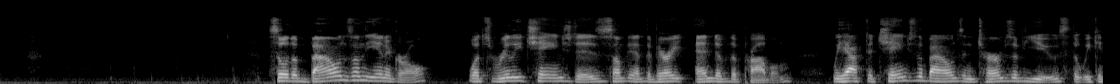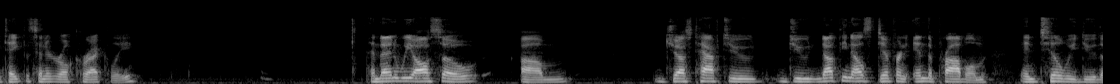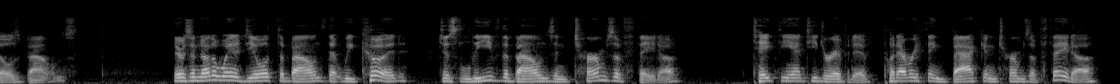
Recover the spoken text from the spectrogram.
So the bounds on the integral What's really changed is something at the very end of the problem. We have to change the bounds in terms of u so that we can take this integral correctly. And then we also um, just have to do nothing else different in the problem until we do those bounds. There's another way to deal with the bounds that we could just leave the bounds in terms of theta, take the antiderivative, put everything back in terms of theta,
